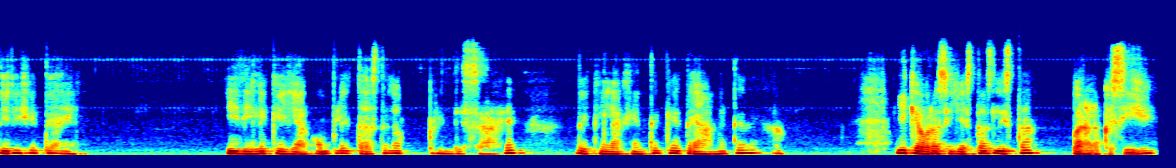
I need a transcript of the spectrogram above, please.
Dirígete a él y dile que ya completaste el aprendizaje de que la gente que te ame te deja. Y que ahora sí ya estás lista para lo que sigue.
